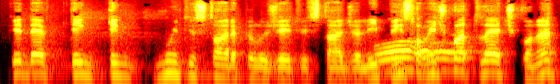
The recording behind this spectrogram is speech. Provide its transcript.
Porque deve, tem, tem muita história pelo jeito o estádio ali, oh, principalmente com o Atlético, né?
